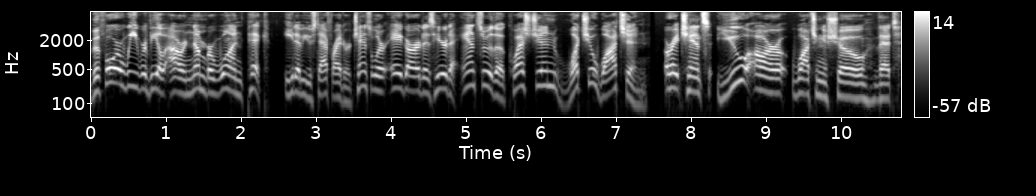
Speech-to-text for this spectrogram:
Before we reveal our number one pick, EW staff writer Chancellor Agard is here to answer the question, What you watching? All right, Chance, you are watching a show that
